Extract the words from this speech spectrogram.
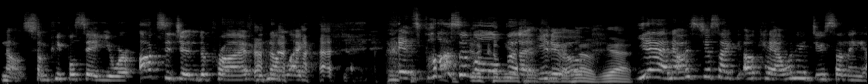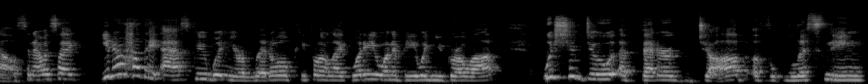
Now, some people say you were oxygen deprived, and I'm like, it's possible, but you know, yeah, yeah. And I was just like, okay, I want to do something else. And I was like, you know how they ask you when you're little, people are like, what do you want to be when you grow up? We should do a better job of listening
